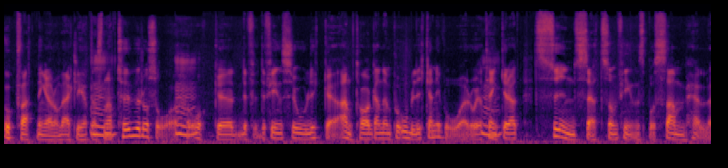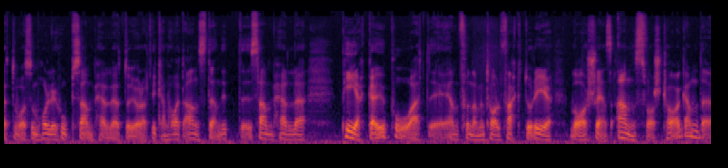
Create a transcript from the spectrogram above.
uppfattningar om verklighetens mm. natur och så. Mm. Och eh, det, det, finns ju olika antaganden på olika nivåer och jag mm. tänker att synsätt som finns på samhället och vad som håller ihop samhället och gör att vi kan ha ett anständigt eh, samhälle pekar ju på att en fundamental faktor är vars och ens ansvarstagande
